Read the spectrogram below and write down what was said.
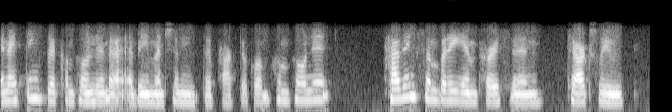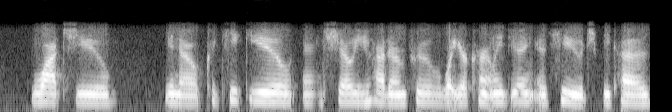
and I think the component that Ebony mentioned, the practical component, having somebody in person to actually watch you, you know, critique you and show you how to improve what you're currently doing is huge because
